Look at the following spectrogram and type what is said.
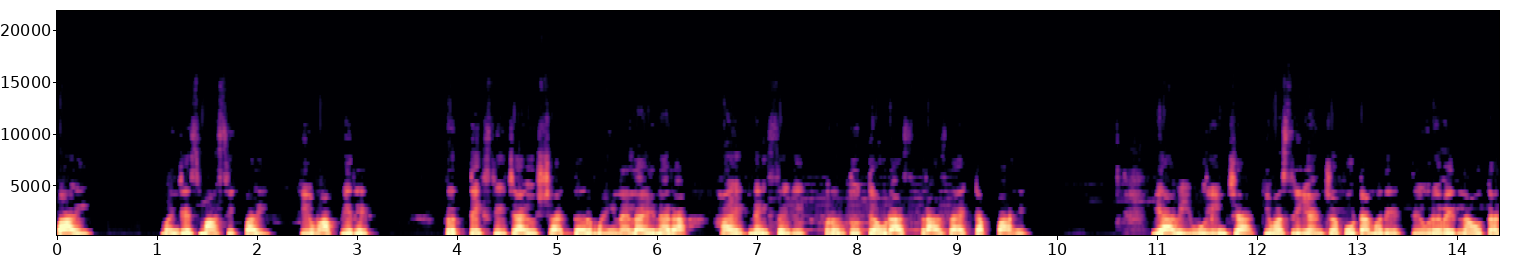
पाळी म्हणजेच मासिक पाळी किंवा पिरियड प्रत्येक स्त्रीच्या आयुष्यात दर महिन्याला येणारा हा एक नैसर्गिक परंतु तेवढाच त्रासदायक टप्पा आहे. यावेळी मुलींच्या किंवा स्त्रियांच्या पोटामध्ये तीव्र वेदना होतात.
